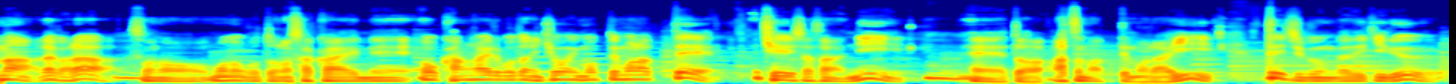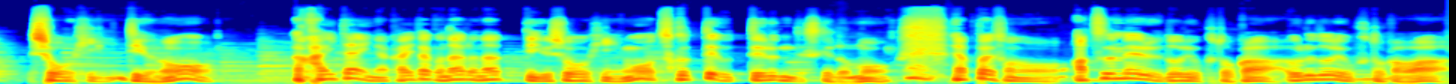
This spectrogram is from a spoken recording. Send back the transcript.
まあだから、うん。その物事の境目を考えることに興味持ってもらって経営者さんに、うん。えー、と集まってもらいで自分ができる商品っていうのをあ買いたいな買いたくなるなっていう商品を作って売ってるんですけども、やっぱりその集める努力とか売る努力とかは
